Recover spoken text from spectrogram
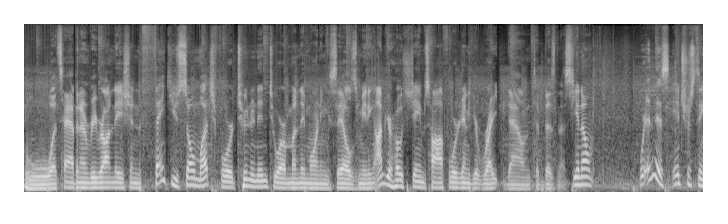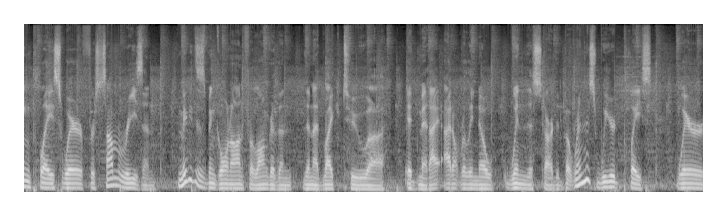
What's happening, Reraw Nation? Thank you so much for tuning in to our Monday morning sales meeting. I'm your host, James Hoff. We're going to get right down to business. You know, we're in this interesting place where, for some reason, maybe this has been going on for longer than, than I'd like to uh, admit. I, I don't really know when this started, but we're in this weird place where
